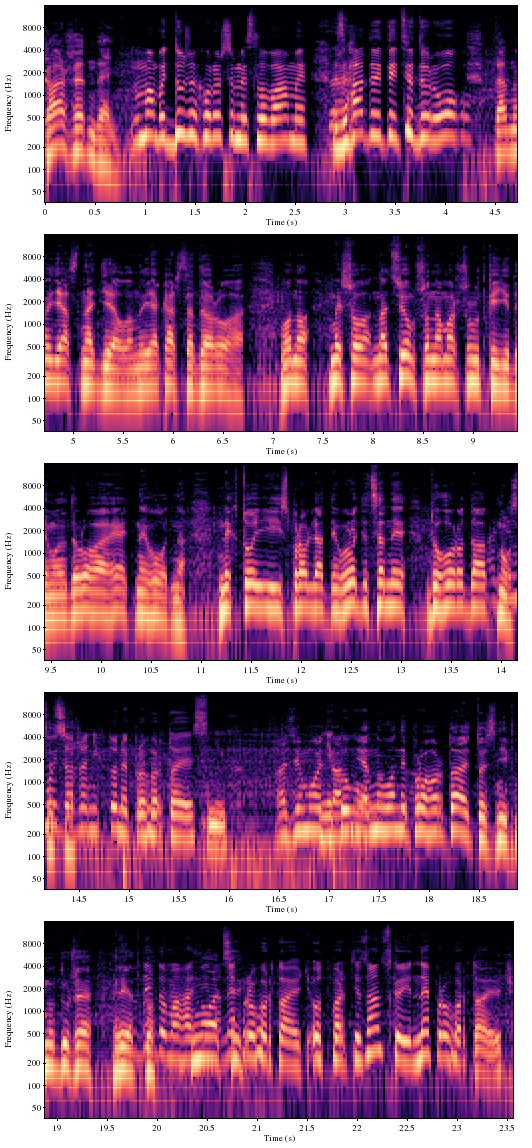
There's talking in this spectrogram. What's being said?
кожен день. Ну, мабуть, дуже хорошими словами згадуєте цю дорогу. Та ну ясне діло, ну яка ж це дорога. Воно, ми що на цьому, що на маршрутки їдемо, дорога геть негодна. Ніхто її справляти не вроді це не до города А зимою відноситься. навіть ніхто не прогортає сніг. А зимою так, Нікому. ні, ну вони прогортають то сніг, ну дуже рідко. Туди до магазину ну, а не прогортають. От партизанської не прогортають.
